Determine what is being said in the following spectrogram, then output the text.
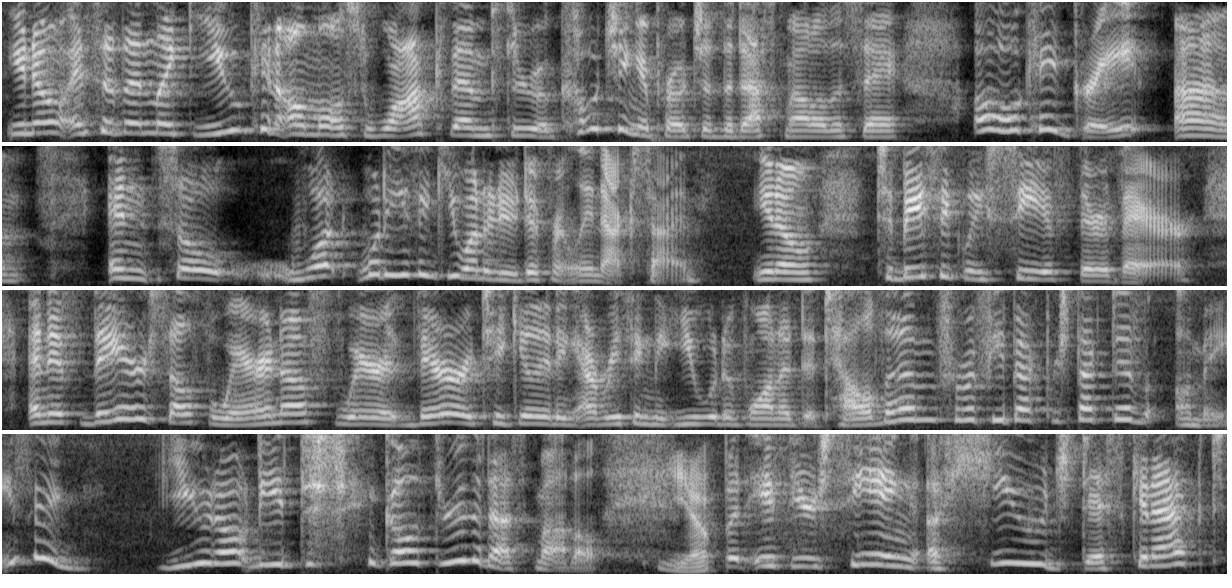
you know and so then like you can almost walk them through a coaching approach of the DESC model to say oh okay great. Um and so what what do you think you want to do differently next time? You know to basically see if they're there. And if they are self-aware enough where they're articulating everything that you would have wanted to tell them from a feedback perspective amazing. You don't need to go through the DESC model. Yep. but if you're seeing a huge disconnect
